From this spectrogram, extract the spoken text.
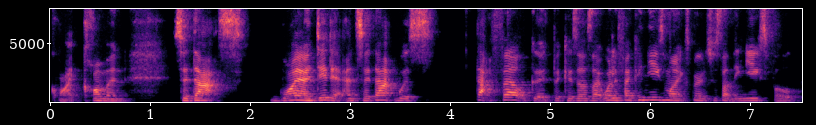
quite common. So that's why I did it. And so that was that felt good because I was like, well, if I can use my experience for something useful,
